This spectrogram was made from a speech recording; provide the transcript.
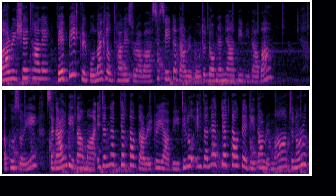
ဘာတွေ share ထားလဲဘယ် page တွေကို like လုပ်ထားလဲဆိုတာပါစစ်ဆေးတက်တာတွေကိုတော်တော်များများသိပြီးသားပါအခုဆိုရင်စကိုင်းဒေတာမှာအင်တာနက်ပြတ်တောက်တာတွေတွေ့ရပြီးဒီလိုအင်တာနက်ပြတ်တောက်တဲ့ဒေတာတွေမှာကျွန်တော်တို့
